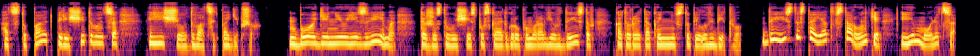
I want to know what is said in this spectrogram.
Отступают, пересчитываются еще двадцать погибших. «Боги неуязвимы», — торжествующе спускает группа муравьев-деистов, которая так и не вступила в битву. Деисты стоят в сторонке и молятся.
